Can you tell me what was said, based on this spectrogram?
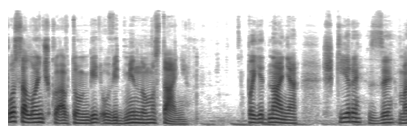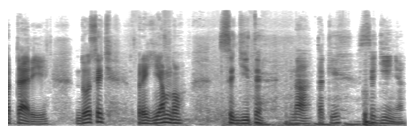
По салончику автомобіль у відмінному стані. Поєднання шкіри з матерії. Досить приємно сидіти на таких сидіннях.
